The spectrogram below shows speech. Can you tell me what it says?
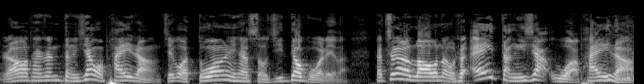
然后他说你等一下我拍一张，结果咣一下手机掉锅里了，他正要捞呢，我说哎等一下我拍一张。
